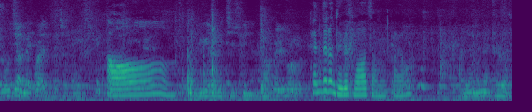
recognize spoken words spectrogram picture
조지아 맥브라이드 때 쳤던 거. 아 유일하게 칠 수 있는 곡. 팬들은 되게 좋아하지 않을까요? 아니요, 맨날 틀려서.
